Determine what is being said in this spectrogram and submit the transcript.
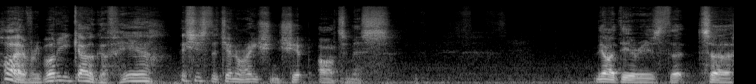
Hi everybody, Gogath here. This is the generation ship Artemis. The idea is that uh,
